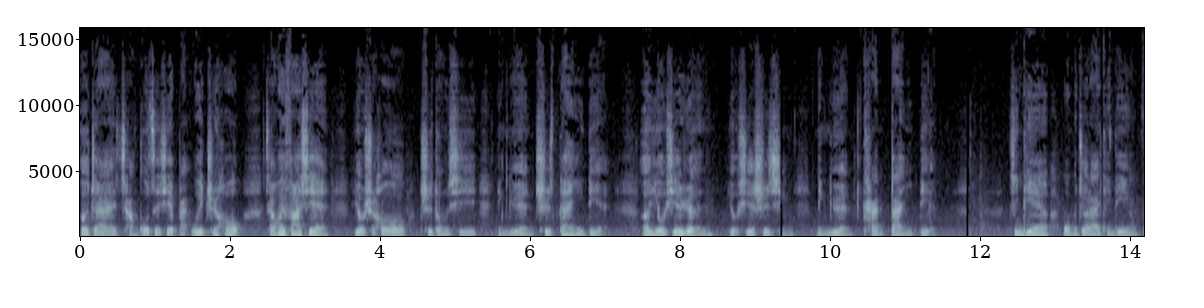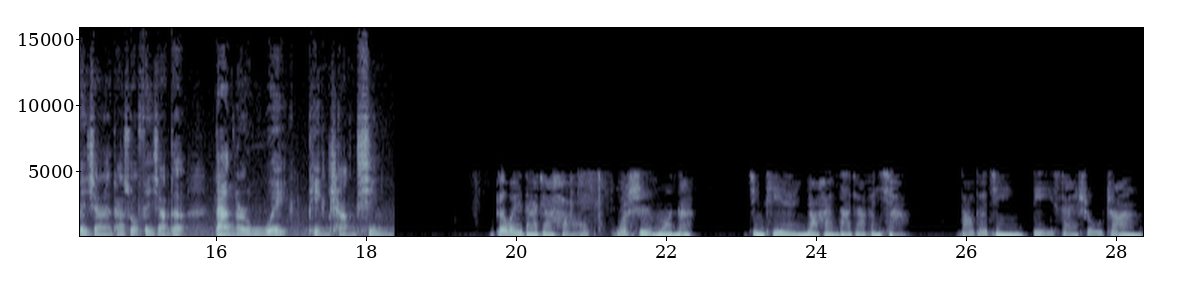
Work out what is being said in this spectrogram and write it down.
而在尝过这些百味之后，才会发现，有时候吃东西宁愿吃淡一点，而有些人、有些事情宁愿看淡一点。今天我们就来听听分享人他所分享的淡而无味。平常心，各位大家好，我是莫娜，今天要和大家分享《道德经》第三十五章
